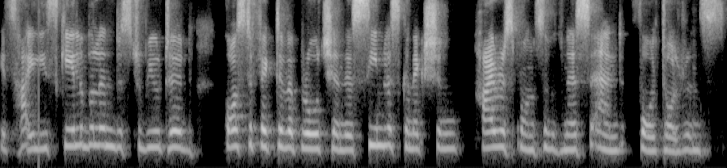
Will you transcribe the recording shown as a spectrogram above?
it's highly scalable and distributed, cost-effective approach, and there's seamless connection, high responsiveness, and fault tolerance.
